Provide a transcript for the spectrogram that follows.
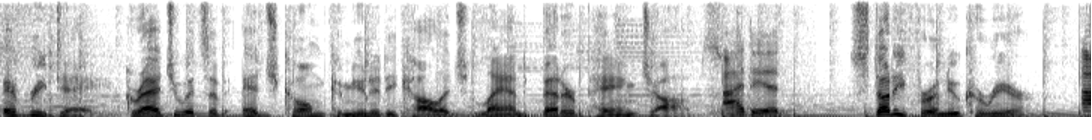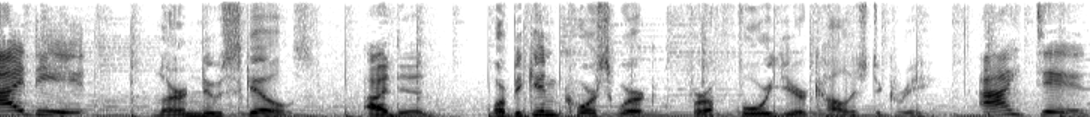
Every day, graduates of Edgecombe Community College land better paying jobs. I did. Study for a new career. I did. Learn new skills. I did. Or begin coursework for a four year college degree. I did.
